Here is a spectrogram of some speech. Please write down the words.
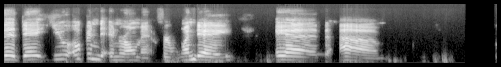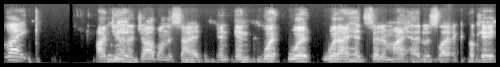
the day you opened enrollment for one day and, um, like, I'm doing we- a job on the side, and and what what what I had said in my head was like, okay,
